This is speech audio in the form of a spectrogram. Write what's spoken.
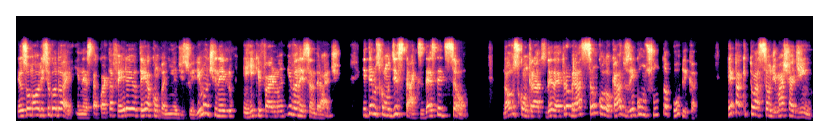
Eu sou Maurício Godoy e nesta quarta-feira eu tenho a companhia de Sueli Montenegro, Henrique Farman e Vanessa Andrade. E temos como destaques desta edição: novos contratos da Eletrobras são colocados em consulta pública. Repactuação de Machadinho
